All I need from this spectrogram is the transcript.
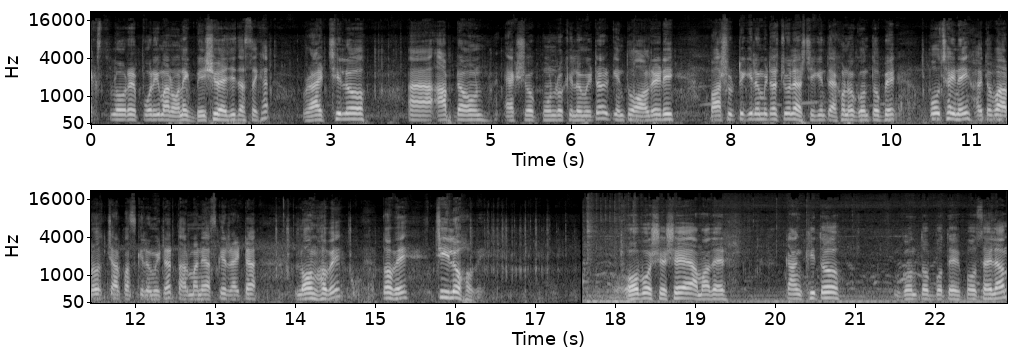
এক্সপ্লোরের পরিমাণ অনেক বেশি হয়ে যেতেছে এখানে রাইড ছিল আপ ডাউন একশো পনেরো কিলোমিটার, কিন্তু অলরেডি বাষট্টি কিলোমিটার চলে আসছি, কিন্তু এখনও গন্তব্যে পৌঁছাই নেই হয়তো বা আরও চার পাঁচ কিলোমিটার। তার মানে আজকের রাইডটা লং হবে, তবে চিলও হবে। অবশেষে আমাদের কাঙ্ক্ষিত গন্তব্যতে পৌঁছাইলাম,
